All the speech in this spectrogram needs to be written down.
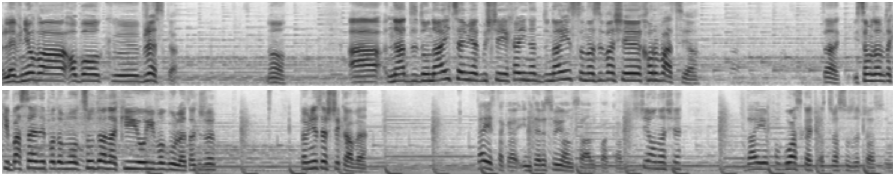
Lewniowa obok y, Brzeska. No. A nad Dunajcem, jakbyście jechali nad Dunajec, to nazywa się Chorwacja. Tak. I są tam takie baseny, podobno cuda na kiju i w ogóle, także pewnie też ciekawe. Ta jest taka interesująca alpaka. Widzicie, ona się daje pogłaskać od czasu do czasu.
